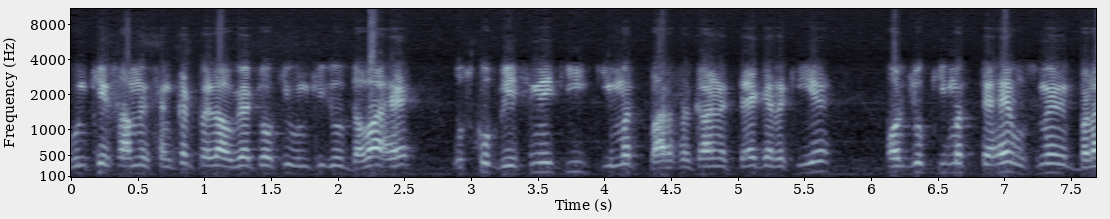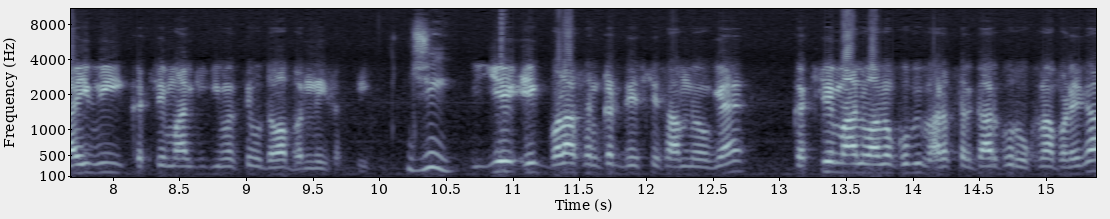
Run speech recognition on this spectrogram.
उनके सामने संकट पैदा हो गया क्योंकि उनकी जो दवा है उसको बेचने की कीमत भारत सरकार ने तय कर रखी है और जो कीमत तय है उसमें बढ़ाई हुई कच्चे माल की कीमत से वो दवा बन नहीं सकती। जी। ये एक बड़ा संकट देश के सामने हो गया है। कच्चे माल वालों को भी भारत सरकार को रोकना पड़ेगा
